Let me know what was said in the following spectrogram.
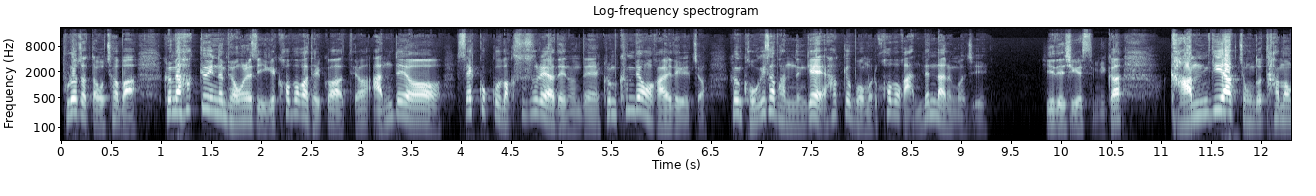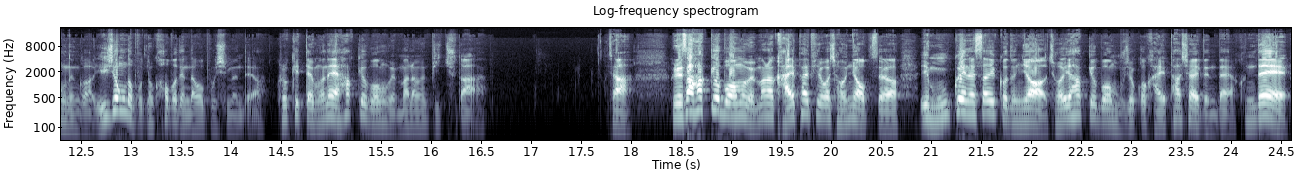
부러졌다고 쳐봐. 그러면 학교 있는 병원에서 이게 커버가 될 것 같아요? 안 돼요. 쇠 꽂고 막 수술해야 되는데 그럼 큰 병원 가야 되겠죠. 그럼 거기서 받는 게 학교 보험으로 커버가 안 된다는 거지. 이해되시겠습니까? 감기약 정도 타 먹는 거 이 정도 보통 커버된다고 보시면 돼요. 그렇기 때문에 학교 보험은 웬만하면 비추다. 자, 그래서 학교 보험은 웬만하면 가입할 필요가 전혀 없어요. 이 문구에는 써 있거든요. 저희 학교 보험 무조건 가입하셔야 된다. 근데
